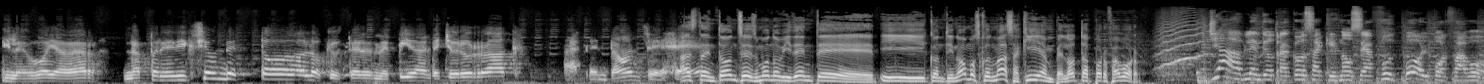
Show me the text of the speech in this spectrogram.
y les voy a dar la predicción de todo lo que ustedes me pidan de Churu Rock. Hasta entonces, ¿eh? Hasta entonces, mono vidente. Y continuamos con más aquí en Pelota, por favor. Ya hablen de otra cosa que no sea fútbol, por favor.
